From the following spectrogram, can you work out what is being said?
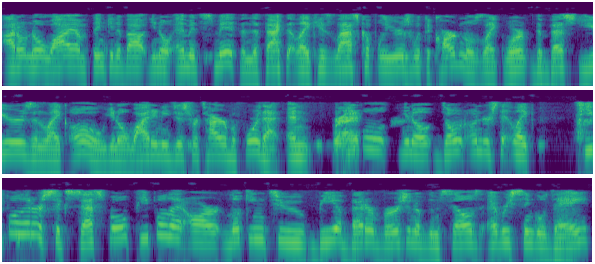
I don't know why I'm thinking about you know Emmitt Smith and the fact that like his last couple of years with the Cardinals like weren't the best years and like oh you know why didn't he just retire before that and Right. people you know don't understand like people that are successful, people that are looking to be a better version of themselves every single day,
